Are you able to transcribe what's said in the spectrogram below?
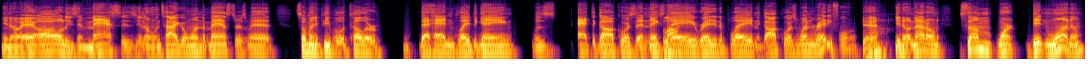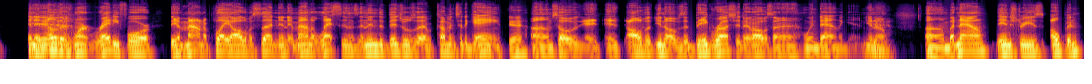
You know, all these in masses. You know, when Tiger won the Masters, man, so many people of color that hadn't played the game was at the golf course that next Locked. day, ready to play, and the golf course wasn't ready for them. Yeah. You know, not only some weren't didn't want them, and then Yeah. others weren't ready for the amount of play all of a sudden and the amount of lessons and individuals that were coming to the game. Yeah. Um, so it, it all of it, you know, it was a big rush, and then all of a sudden eh, went down again. You know. Yeah. Um, but now the industry is open,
